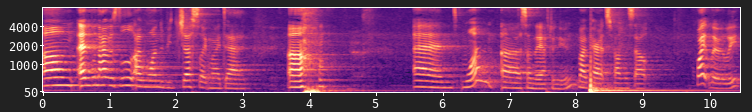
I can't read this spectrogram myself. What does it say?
Um, and when I was little, I wanted to be just like my dad. Um, And one uh, Sunday afternoon, my parents found this out quite literally.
